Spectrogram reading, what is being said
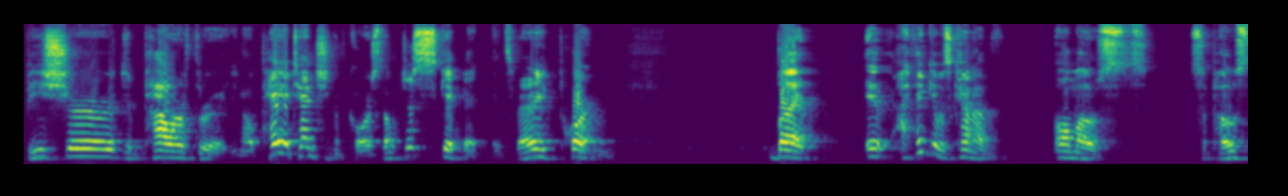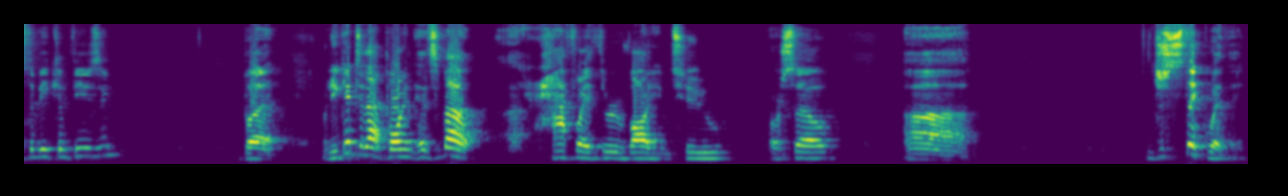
be sure to power through it. You know, pay attention, of course. Don't just skip it. It's very important. But it, I think it was kind of almost supposed to be confusing. But when you get to that point, it's about uh, halfway through volume two or so. Uh, just stick with it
